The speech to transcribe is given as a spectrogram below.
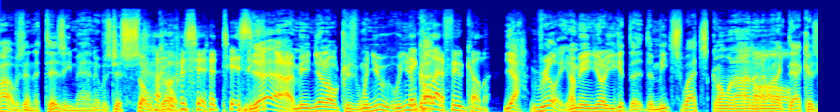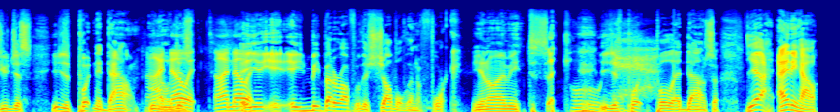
I was in a tizzy, man. It was just so I good. was in a tizzy. yeah, I mean, you know, because when you when you They got, call that a food coma. yeah, really. I mean, you know, you get the, the meat sweats going on and everything Oh. like that because you're just you're just putting it down. you I know just- it. I know it. You, would be better off with a shovel than a fork. You know what I mean? Just like Ooh, you just put pull that down. So yeah. Anyhow,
